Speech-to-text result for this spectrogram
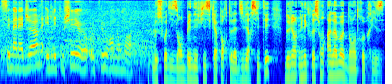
ces managers et de les toucher au plus grand nombre. Le soi-disant bénéfice qu'apporte la diversité devient une expression à la mode dans l'entreprise.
